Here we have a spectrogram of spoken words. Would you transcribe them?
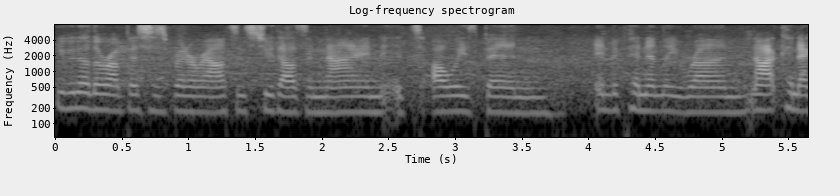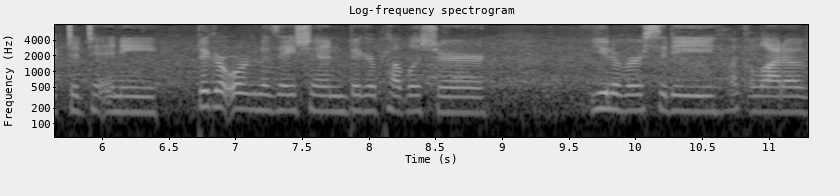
Even though the Rumpus has been around since 2009, it's always been independently run, not connected to any bigger organization, bigger publisher, university, like a lot of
